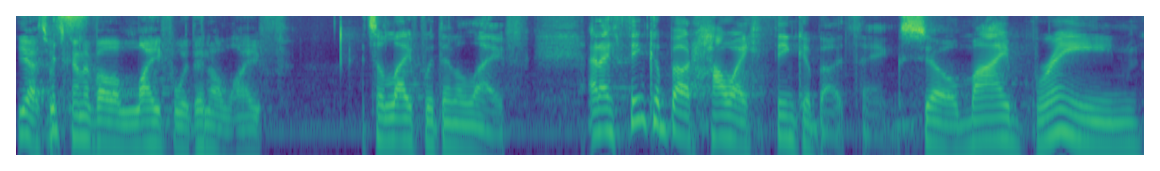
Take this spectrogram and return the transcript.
Yeah. So it's It's- kind of a life within a life. it's a life within a life. And I think about how I think about things. So my brain,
